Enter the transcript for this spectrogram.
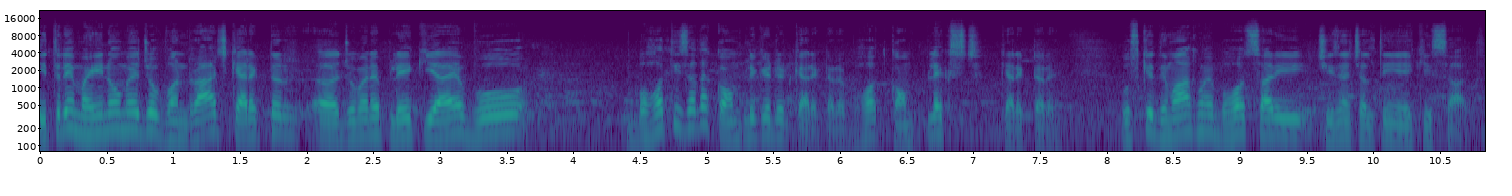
इतने महीनों में जो वनराज कैरेक्टर जो मैंने प्ले किया है, वो बहुत ही ज़्यादा कॉम्प्लिकेटेड कैरेक्टर है, बहुत कॉम्प्लेक्स्ड कैरेक्टर है। उसके दिमाग में बहुत सारी चीज़ें चलती हैं एक ही साथ।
